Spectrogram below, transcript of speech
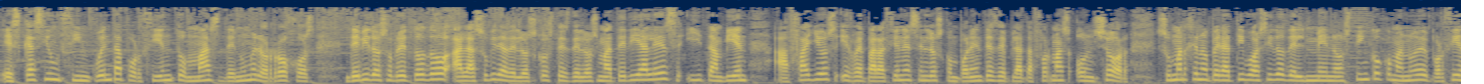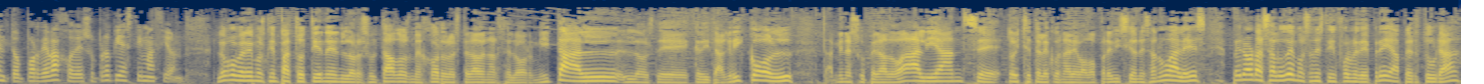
Es casi un 50% más de números rojos, debido sobre todo a la subida de los costes de los materiales y también a fallos y reparaciones en los componentes de plataformas onshore. Su margen operativo ha sido del menos 5,9%, por debajo de su propia estimación. Luego veremos qué impacto tienen los resultados mejor de lo esperado en ArcelorMittal, los de Crédit Agricole, también ha superado a Allianz, eh, Deutsche Telekom ha elevado previsiones anuales, pero ahora saludemos en este informe de preapertura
